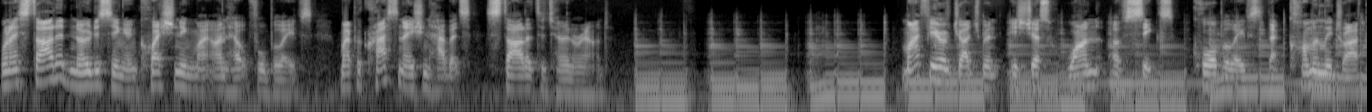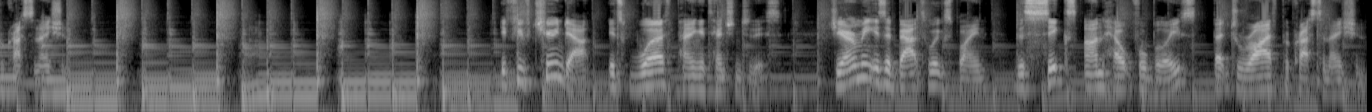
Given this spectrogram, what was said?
When I started noticing and questioning my unhelpful beliefs, my procrastination habits started to turn around. My fear of judgment is just one of six core beliefs that commonly drive procrastination. If you've tuned out, it's worth paying attention to this. Jeremy is about to explain the six unhelpful beliefs that drive procrastination.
